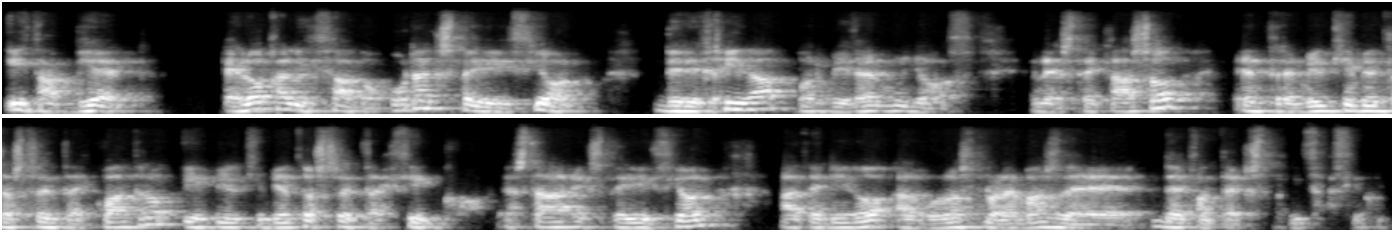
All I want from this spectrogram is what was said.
Y también he localizado una expedición dirigida por Miguel Muñoz, en este caso entre 1534 y 1535. Esta expedición ha tenido algunos problemas de, contextualización.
